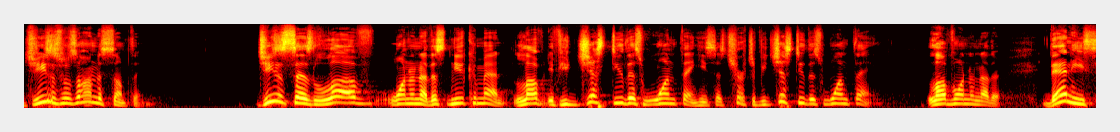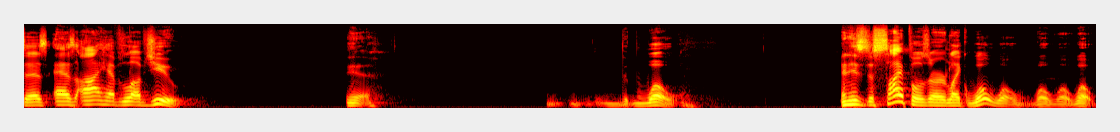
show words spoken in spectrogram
Jesus was on to something. Jesus says, Love one another. This new command. Love, if you just do this one thing, he says, Church, if you just do this one thing, love one another. Then he says, As I have loved you. Yeah. Whoa. And his disciples are like, whoa, whoa, whoa, whoa, whoa.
